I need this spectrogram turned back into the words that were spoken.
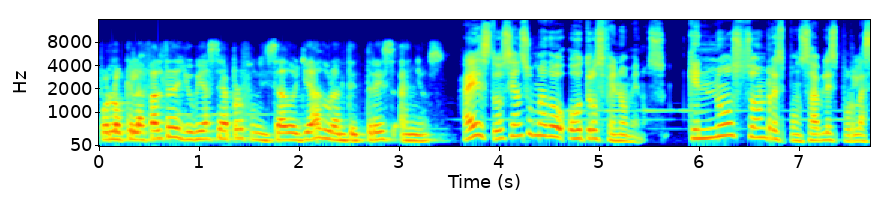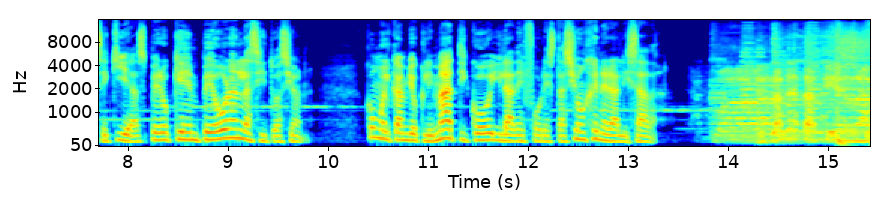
por lo que la falta de lluvia se ha profundizado ya durante tres años. A esto se han sumado otros fenómenos, que no son responsables por las sequías, pero que empeoran la situación, como el cambio climático y la deforestación generalizada. El planeta Tierra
